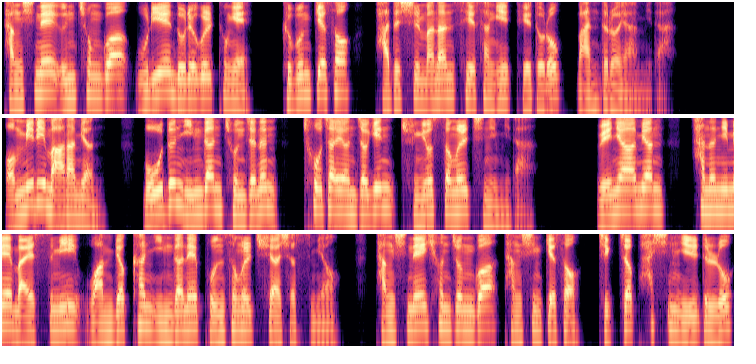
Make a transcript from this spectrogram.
당신의 은총과 우리의 노력을 통해 그분께서 받으실 만한 세상이 되도록 만들어야 합니다. 엄밀히 말하면 모든 인간 존재는 초자연적인 중요성을 지닙니다. 왜냐하면 하느님의 말씀이 완벽한 인간의 본성을 취하셨으며 당신의 현존과 당신께서 직접 하신 일들로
